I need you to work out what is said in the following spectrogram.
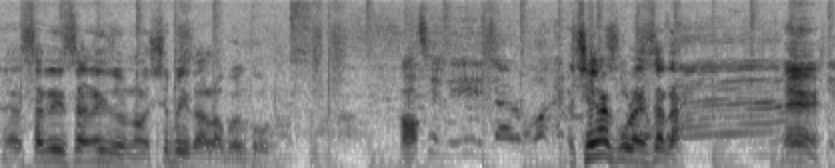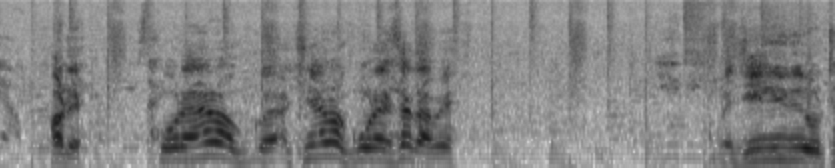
အဲ Saturday Sunday ဆိုတော့10ပိတ်သားလောက်ပဲကုန်တယ်ဟုတ်အချင်းလေးကြတော့အချင်းကကိုယ်တိုင်ဆက်တာအဲဟုတ်တယ်ကိုယ်တိုင်ကတော့အချင်းကတော့ကိုယ်တိုင်ဆက်တာပဲရည်ဒီ မကြီးကြီးတို့ထ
